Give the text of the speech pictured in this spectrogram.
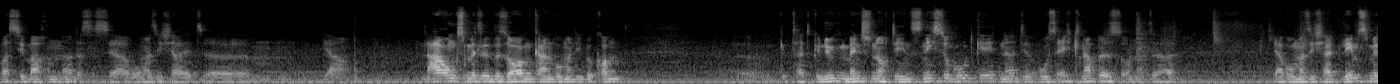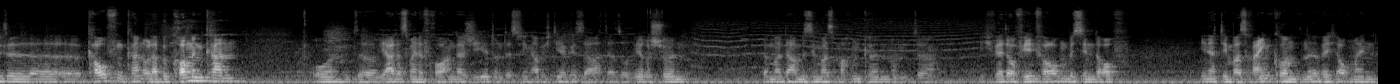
was sie machen. Ne? Das ist ja, wo man sich halt ähm, ja, Nahrungsmittel besorgen kann, wo man die bekommt. Äh, gibt halt genügend Menschen noch, denen es nicht so gut geht, ne? wo es echt knapp ist und ja, wo man sich halt Lebensmittel äh, kaufen kann oder bekommen kann. Und äh, ja, das ist meine Frau engagiert und deswegen habe ich dir gesagt, also wäre schön, wenn wir da ein bisschen was machen können. Und äh, ich werde auf jeden Fall auch ein bisschen darauf, je nachdem was reinkommt, ne, werde ich auch meinen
